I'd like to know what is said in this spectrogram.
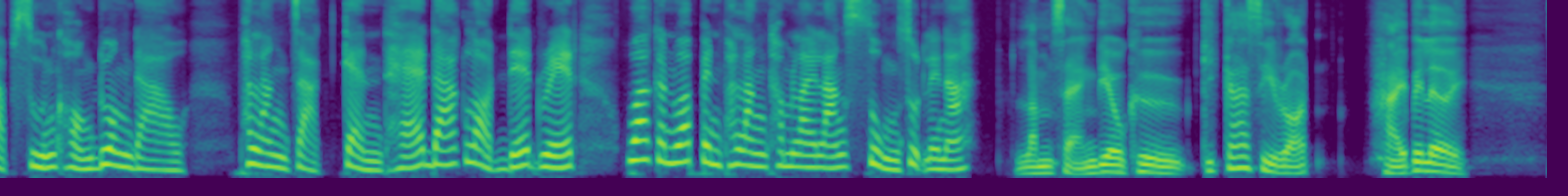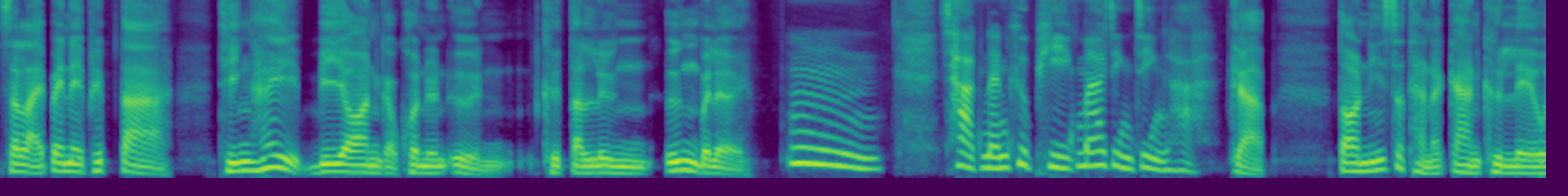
ดับศูนย์ของดวงดาว พลังจากแก่นแท้ดาร์กลอดเดดเรดว่ากันว่าเป็นพลังทำลายล้างสูงสุดเลยนะ ลำแสงเดียวคือกิก้าซีรอสหายไปเลย สลายไปในพริบตา ทิ้งให้บิยอนกับคนอื่นๆ คือตะลึงอึ้งไปเลย อืม ฉากนั้นคือพีคมากจริง ๆ ค่ะ ครับ ตอนนี้สถานการณ์คือเลว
